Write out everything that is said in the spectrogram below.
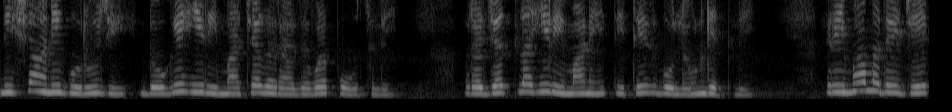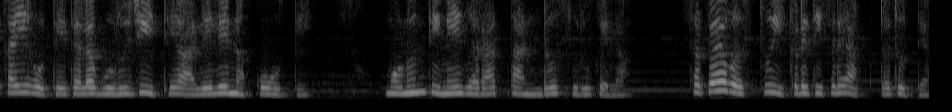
निशा आणि गुरुजी दोघेही रीमाच्या घराजवळ पोहोचले. रजतलाही रीमाने तिथेच बोलवून घेतले. रीमामध्ये जे काही होते त्याला गुरुजी इथे आलेले नको होते. म्हणून तिने घरात तांडव सुरू केला. सगळ्या वस्तू इकडे तिकडे आपटत होत्या.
